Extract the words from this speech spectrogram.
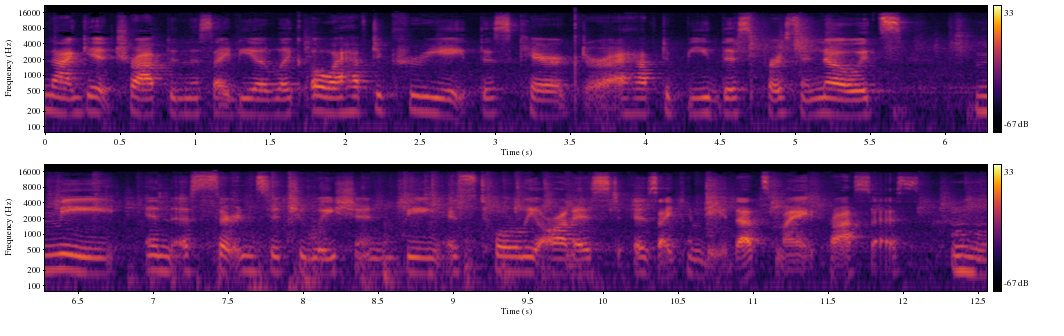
not get trapped in this idea of like, oh, I have to create this character, I have to be this person. No, it's me in a certain situation being as totally honest as I can be. That's my process. Mhm.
